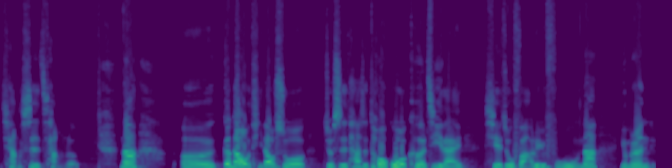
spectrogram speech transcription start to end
抢市场了。那呃，刚刚我提到说，就是它是透过科技来协助法律服务。那有没有人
